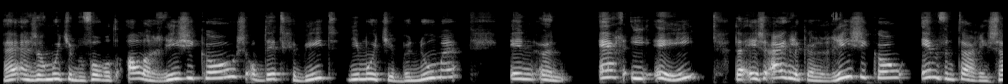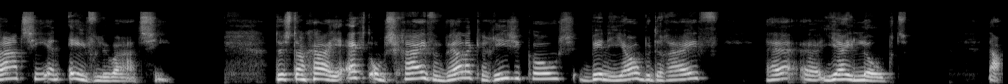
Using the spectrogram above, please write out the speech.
en zo moet je bijvoorbeeld alle risico's op dit gebied, die moet je benoemen in een RIE. Dat is eigenlijk een risico, inventarisatie en evaluatie. Dus dan ga je echt omschrijven welke risico's binnen jouw bedrijf hè, uh, jij loopt. Nou,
